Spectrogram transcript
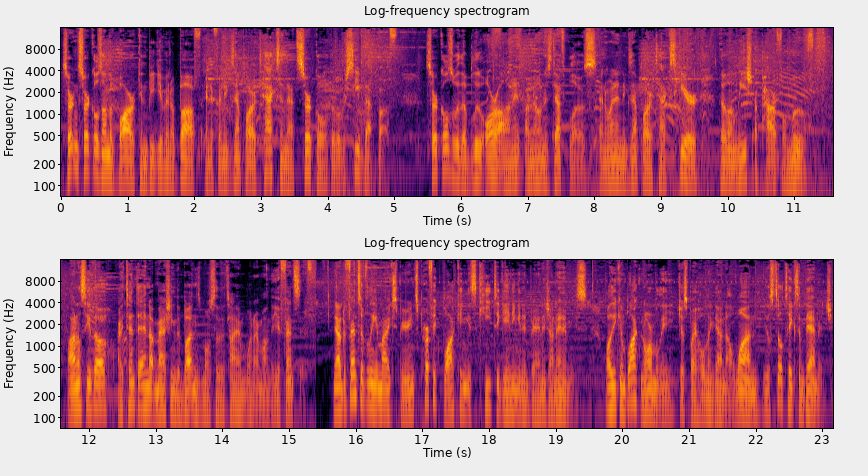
Certain circles on the bar can be given a buff, and if an exemplar attacks in that circle, they will receive that buff. Circles with a blue aura on it are known as death blows, and when an exemplar attacks here, they'll unleash a powerful move. Honestly though, I tend to end up mashing the buttons most of the time when I'm on the offensive. Now defensively in my experience, perfect blocking is key to gaining an advantage on enemies. While you can block normally, just by holding down L1, you'll still take some damage.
